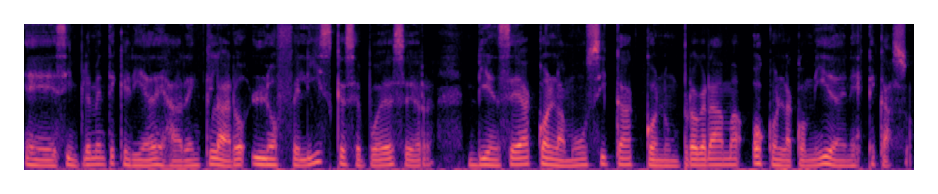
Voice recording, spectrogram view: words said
eh, simplemente quería dejar en claro lo feliz que se puede ser, bien sea con la música, con un programa o con la comida en este caso.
